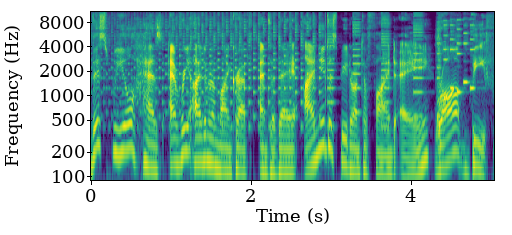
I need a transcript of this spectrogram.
This wheel has every item in Minecraft, and today I need to speedrun to find a raw beef.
